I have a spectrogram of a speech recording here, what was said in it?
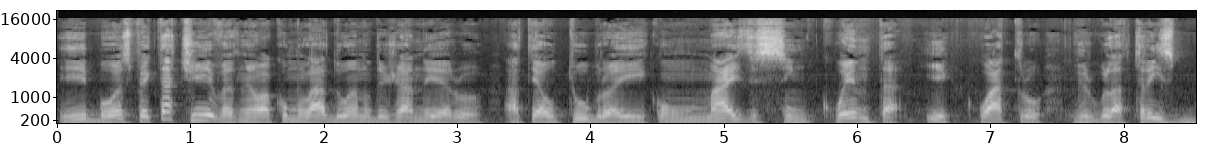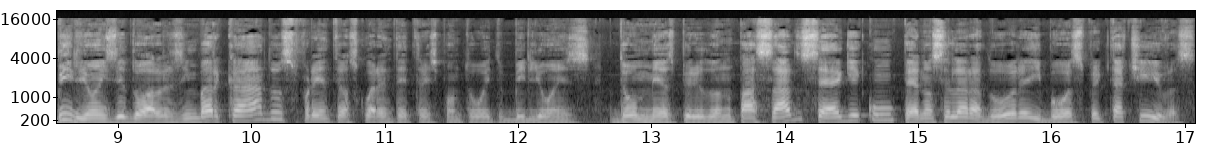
e boas expectativas, né? O acumulado do ano de janeiro até outubro aí com mais de 50 e 4,3 bilhões de dólares embarcados, frente aos 43,8 bilhões do mesmo período do ano passado, segue com o pé na aceleradora e boas expectativas.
